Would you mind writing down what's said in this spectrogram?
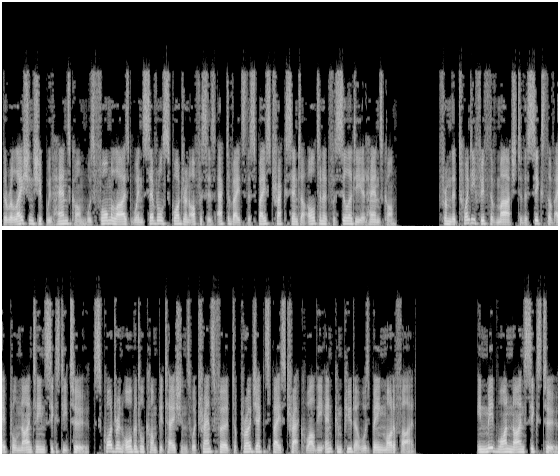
the relationship with Hanscom was formalized when several squadron officers activates the Space Track Center alternate facility at Hanscom. From 25 March to 6 April 1962, Squadron orbital computations were transferred to Project Space Track while the ENT computer was being modified. In mid-1962,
